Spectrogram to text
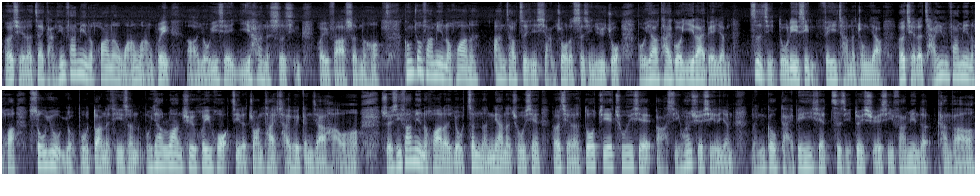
而且呢，在感情方面的话呢，往往会啊有一些遗憾的事情会发生的哈。工作方面的话呢，按照自己想做的事情去做，不要太过依赖别人。自己独立性非常的重要，而且呢，财运方面的话，收入有不断的提升，不要乱去挥霍，自己的状态才会更加好哦。学习方面的话呢，有正能量的出现，而且呢，多接触一些啊喜欢学习的人，能够改变一些自己对学习方面的看法哦。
